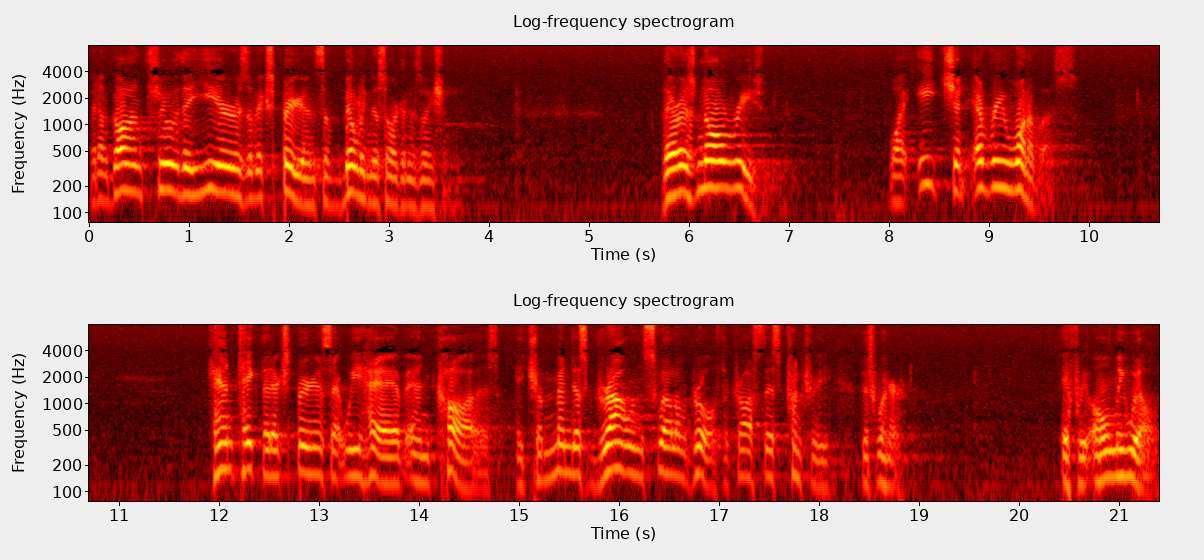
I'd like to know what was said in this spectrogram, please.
that have gone through the years of experience of building this organization. There is no reason why each and every one of us can't take that experience that we have and cause a tremendous groundswell of growth across this country this winter. If we only will.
